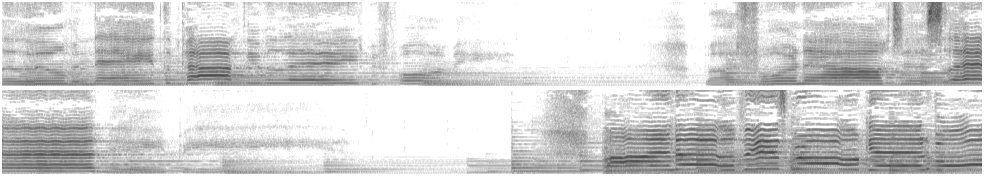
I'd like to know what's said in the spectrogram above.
Illuminate the path you've laid before me. But for now, just let me be. Bind up these broken bones.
